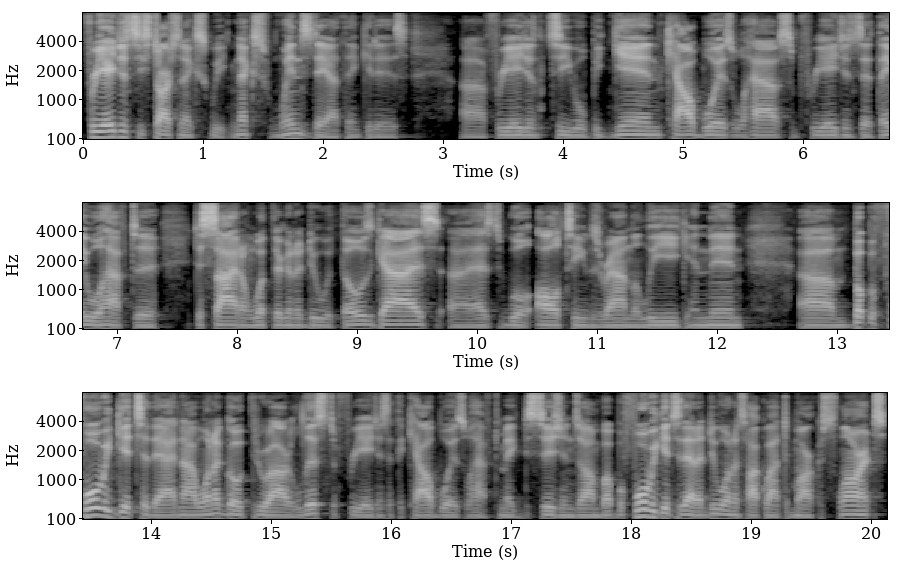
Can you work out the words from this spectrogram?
free agency starts next week, next Wednesday, I think it is. Uh, free agency will begin. Cowboys will have some free agents that they will have to decide on what they're going to do with those guys, uh, as will all teams around the league. And then, um, but before we get to that, and I want to go through our list of free agents that the Cowboys will have to make decisions on. But before we get to that, I do want to talk about Demarcus Lawrence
